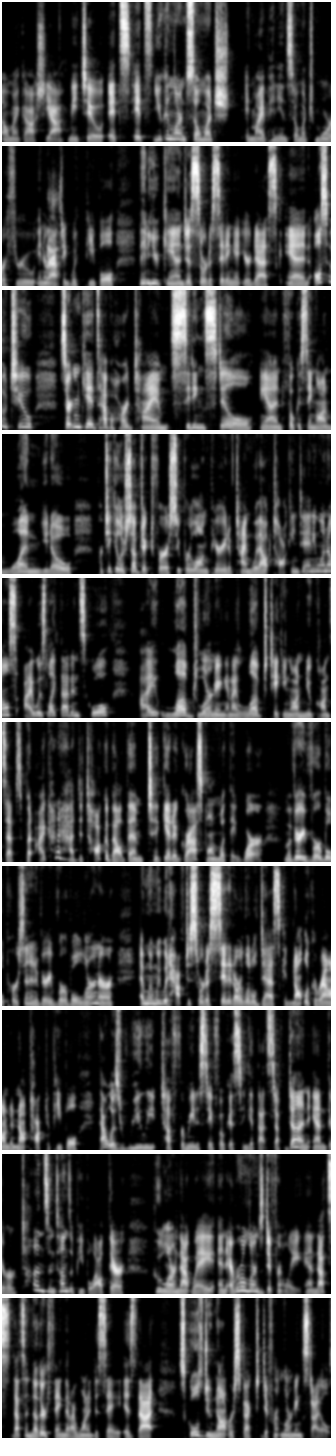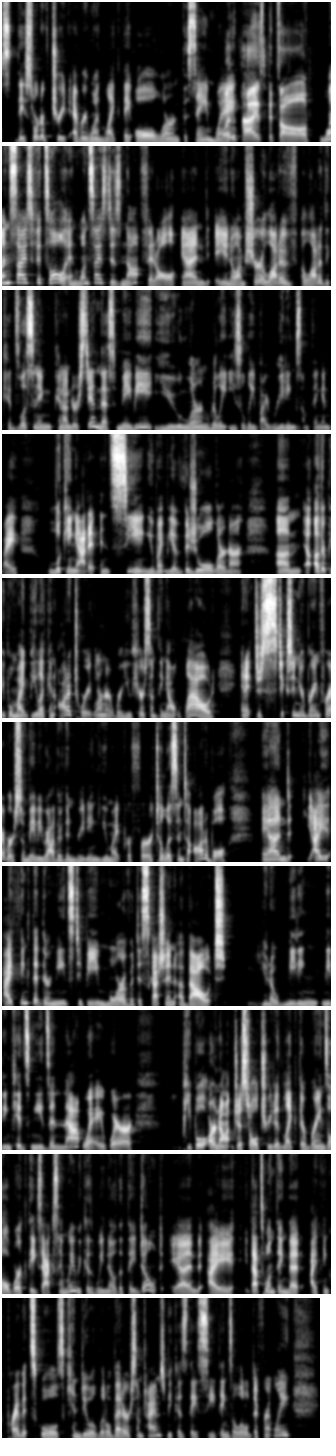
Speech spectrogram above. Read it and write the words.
Oh my gosh, yeah, me too. It's it's you can learn so much in my opinion so much more through interacting with people than you can just sort of sitting at your desk. And also too, certain kids have a hard time sitting still and focusing on one, you know, particular subject for a super long period of time without talking to anyone else. I was like that in school. I loved learning and I loved taking on new concepts, but I kind of had to talk about them to get a grasp on what they were. I'm a very verbal person and a very verbal learner. And when we would have to sort of sit at our little desk and not look around and not talk to people, that was really tough for me to stay focused and get that stuff done. And there are tons and tons of people out there who learn that way and everyone learns differently. And that's that's another thing that I wanted to say is that schools do not respect different learning styles. They sort of treat everyone like they all learn the same way. One size fits all. One size fits all and one size does not fit all. And you know i'm sure a lot of a lot of the kids listening can understand this. Maybe you learn really easily by reading something and by looking at it and seeing. You might be a visual learner um, other people might be like an auditory learner where you hear something out loud and it just sticks in your brain forever. So maybe rather than reading you might prefer to listen to audible. And I, I think that there needs to be more of a discussion about you know meeting meeting kids needs in that way where people are not just all treated like their brains all work the exact same way because we know that they don't. And i that's one thing that i think private schools can do a little better sometimes because they see things a little differently.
